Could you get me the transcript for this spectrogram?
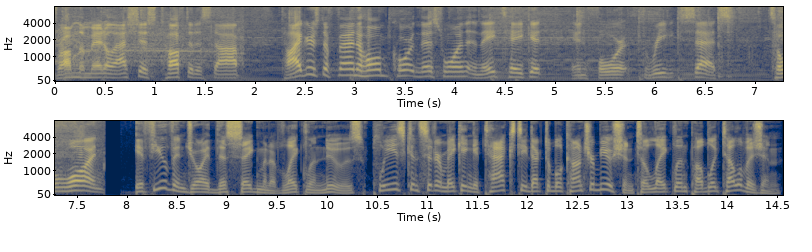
from the middle. That's just tough to stop. Tigers defend home court in this one, and they take it in for three sets to one. If you've enjoyed this segment of Lakeland News, please consider making a tax-deductible contribution to Lakeland Public Television.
